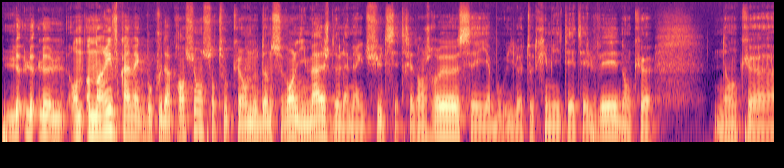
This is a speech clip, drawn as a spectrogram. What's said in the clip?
le, on, on, arrive quand même avec beaucoup d'appréhension, surtout qu'on nous donne souvent l'image de l'Amérique du Sud, c'est très dangereux, c'est, y a, le taux de criminalité est élevé, donc donc, euh,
